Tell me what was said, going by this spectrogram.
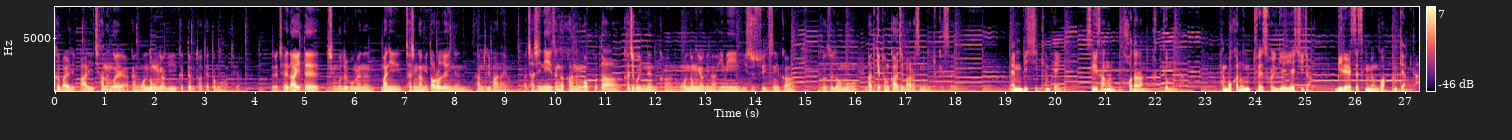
그 말, 말이 차는 거에 약간 원동력이 그때부터 됐던 것 같아요. 네, 제 나이 때 친구들 보면은 많이 자신감이 떨어져 있는 사람들이 많아요. 자신이 생각하는 것보다 가지고 있는 그런 원동력이나 힘이 있을 수 있으니까 그것을 너무 낮게 평가하지 말았으면 좋겠어요. MBC 캠페인 세상은 커다란 학교입니다. 행복한 은퇴 설계의 시작 미래에셋 생명과 함께합니다.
